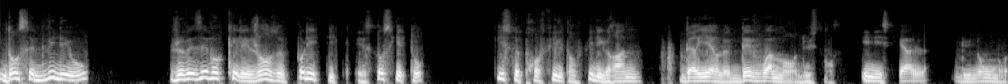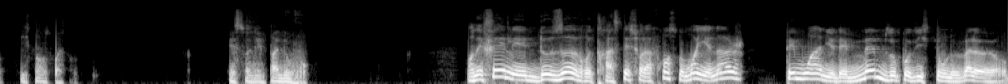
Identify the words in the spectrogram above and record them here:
Dans cette vidéo, je vais évoquer les enjeux politiques et sociétaux qui se profilent en filigrane derrière le dévoiement du sens initial du nombre 666. Et ce n'est pas nouveau. En effet, les deux œuvres tracées sur la France au Moyen Âge témoignent des mêmes oppositions de valeurs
